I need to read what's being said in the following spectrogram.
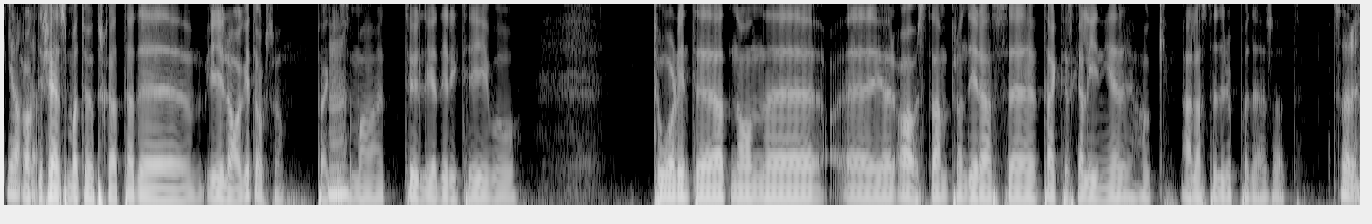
Ja, Och det känns som att de uppskattade i laget också. Faktiskt. Mm. De har tydliga direktiv och tål inte att någon eh, eh, gör avstamp från deras eh, taktiska linjer och alla ställer upp på det. Så att, Så är det.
